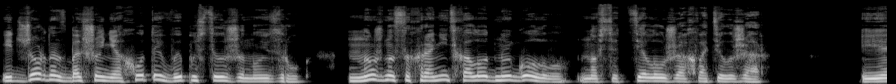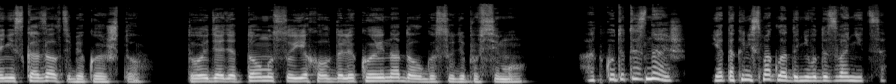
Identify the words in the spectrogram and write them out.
и Джордан с большой неохотой выпустил жену из рук. Нужно сохранить холодную голову, но все тело уже охватил жар. «Я не сказал тебе кое-что. Твой дядя Томас уехал далеко и надолго, судя по всему». «Откуда ты знаешь? Я так и не смогла до него дозвониться.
